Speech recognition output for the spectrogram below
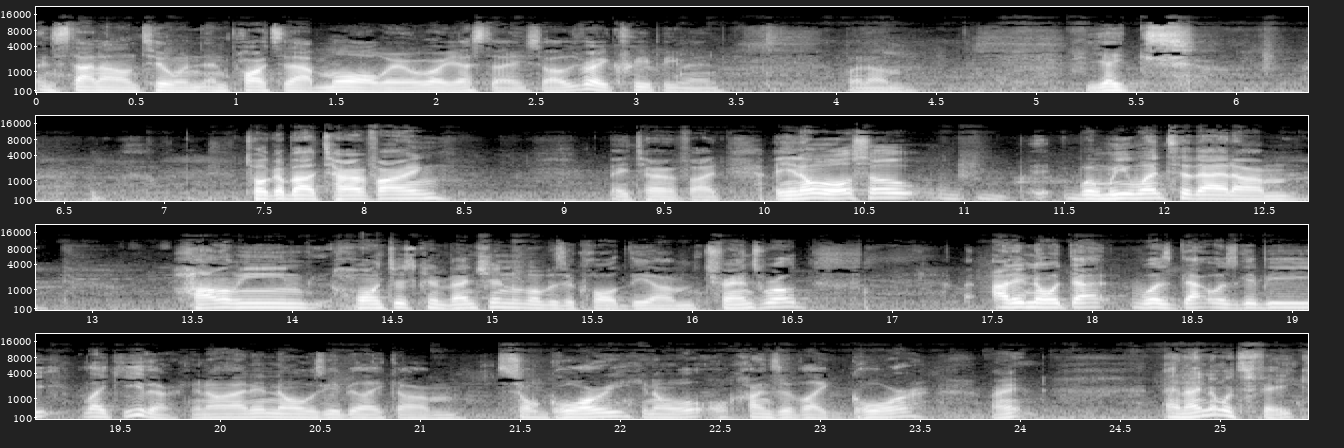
in Staten Island too, and, parts of that mall where we were yesterday. So it was very creepy, man. But um, yikes. Talk about terrifying. They terrified. And you know, also when we went to that um Halloween Haunters convention, what was it called? The um Trans World. I didn't know what that was. That was gonna be like either. You know, I didn't know it was gonna be like um so gory. You know, all, all kinds of like gore, right? And I know it's fake.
